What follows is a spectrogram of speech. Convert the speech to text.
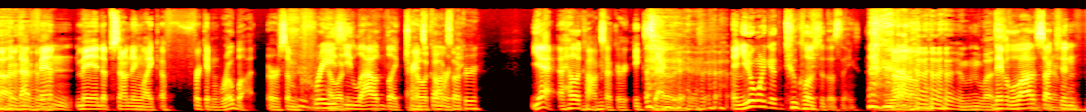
uh, that fan may end up sounding like a freaking robot or some crazy loud, like transformer. Sucker. Yeah, a helicopter sucker, exactly. and you don't want to get too close to those things. Um, Unless they have a lot of suction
